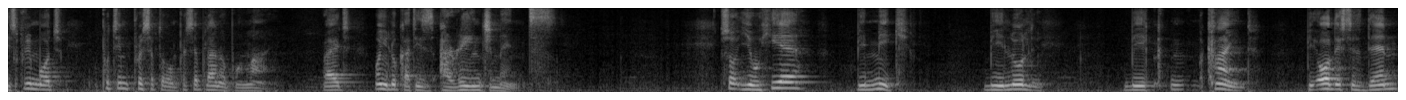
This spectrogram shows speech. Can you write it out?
is pretty much putting precept upon precept, line upon line, right? When you look at his arrangements. So you hear, be meek, be lowly, be kind, all these things. Then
